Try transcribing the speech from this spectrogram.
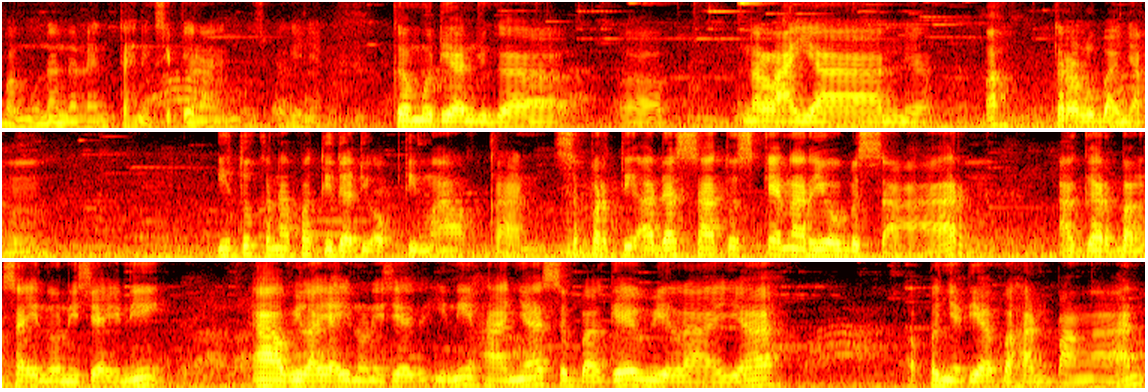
bangunan dan lain teknik sipil dan lain sebagainya. Kemudian juga eh, nelayan ya. Ah terlalu banyak. Hmm. itu kenapa tidak dioptimalkan? Seperti ada satu skenario besar agar bangsa Indonesia ini, ah, wilayah Indonesia ini hanya sebagai wilayah eh, penyedia bahan pangan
